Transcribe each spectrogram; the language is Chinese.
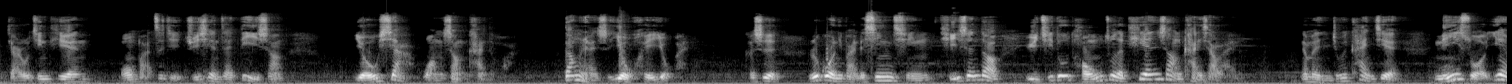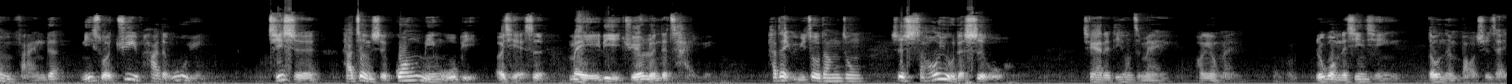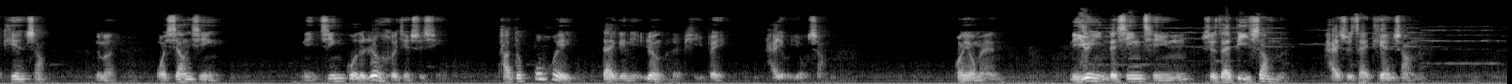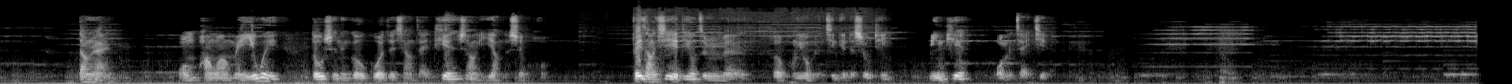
假如今天我们把自己局限在地上，由下往上看的话，当然是又黑又暗。可是，如果你把你的心情提升到与基督同坐的天上看下来，那么你就会看见你所厌烦的、你所惧怕的乌云，其实它正是光明无比，而且是美丽绝伦的彩云。它在宇宙当中是少有的事物。亲爱的弟兄姊妹、朋友们，如果我们的心情都能保持在天上，那么我相信。你经过的任何一件事情，它都不会带给你任何的疲惫，还有忧伤。朋友们，你愿意你的心情是在地上呢，还是在天上呢？当然，我们盼望每一位都是能够过着像在天上一样的生活。非常谢谢弟兄姊妹们和朋友们今天的收听，明天我们再见。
